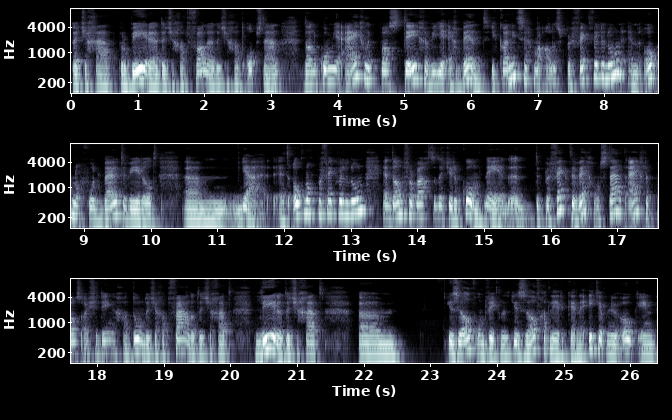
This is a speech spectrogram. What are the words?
dat je gaat proberen, dat je gaat vallen, dat je gaat opstaan, dan kom je eigenlijk pas tegen wie je echt bent. Je kan niet zeg maar alles perfect willen doen en ook nog voor de buitenwereld um, ja, het ook nog perfect willen doen en dan verwachten dat je er komt. Nee, de perfecte weg ontstaat eigenlijk pas pas als je dingen gaat doen. Dat je gaat falen, dat je gaat leren, dat je gaat ehm, jezelf ontwikkelen, dat je jezelf gaat leren kennen. Ik heb nu ook in,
